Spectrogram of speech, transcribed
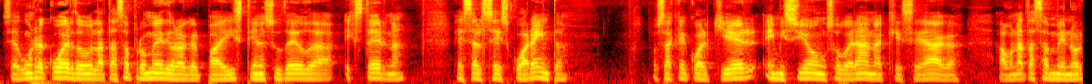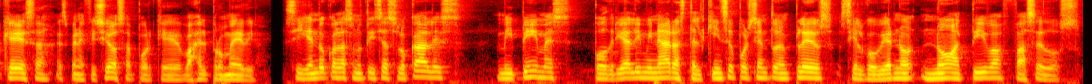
Según recuerdo, la tasa promedio a la que el país tiene su deuda externa es al 640, o sea que cualquier emisión soberana que se haga a una tasa menor que esa es beneficiosa porque baja el promedio. Siguiendo con las noticias locales, MIPIMES podría eliminar hasta el 15% de empleos si el gobierno no activa fase 2.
